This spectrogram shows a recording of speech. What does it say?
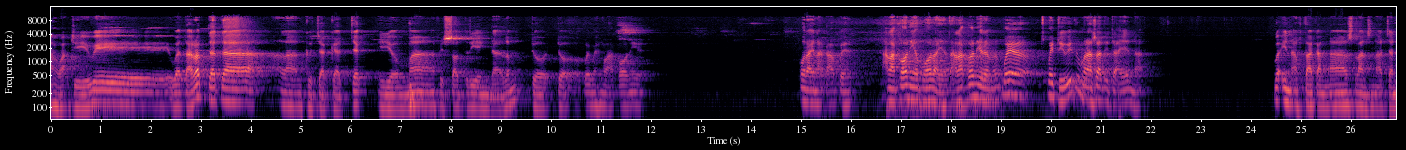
awak dhewe wa taraddada lan gojak-gajek ya ma fi sadri ing dalem dodo kowe meh nglakoni ora enak kabeh. Tak lakoni apa ora ya? Tak lakoni kowe kowe dhewe itu merasa tidak enak. Wa in aftakan nas lan senajan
